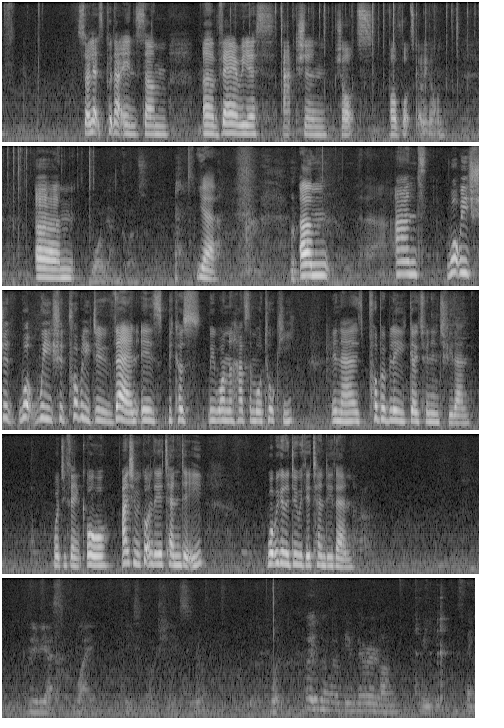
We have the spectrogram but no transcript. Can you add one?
so let's put that in, some uh, various action shots of what's going on. Um, Wide and closer. yeah. Um, and what we should what we should probably do then is because we want to have some more talky in there is probably go to an interview then. What do you think? Or actually, we've gotten the attendee. What are we going to do with the attendee then? Maybe ask why he or she is here. What Well, it will be a very long week, I think.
